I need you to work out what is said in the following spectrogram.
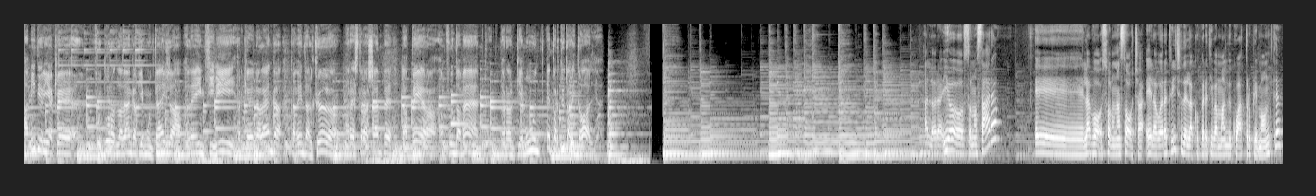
Ma mi direi che il futuro della lingua piemontesa è infinito perché è una lingua che viene dal cuore, resterà sempre una pera, un fondamento per il Piemonte e per tutta l'Italia. Allora, io sono Sara, sono una socia e lavoratrice della cooperativa MAG 4 Piemonte,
